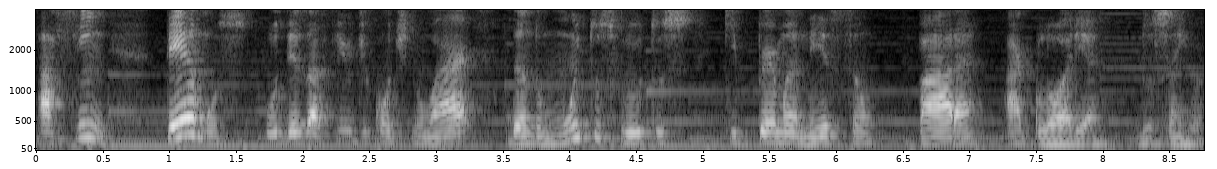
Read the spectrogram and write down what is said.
Assim, temos o desafio de continuar dando muitos frutos que permaneçam para a glória do Senhor.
